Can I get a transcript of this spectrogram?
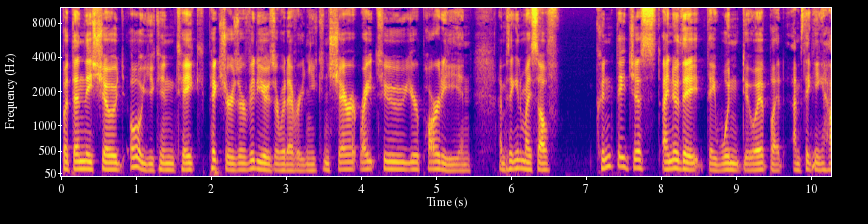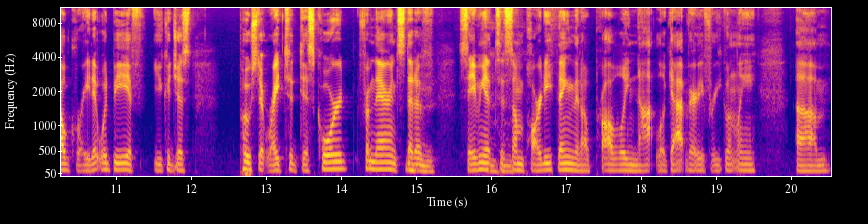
but then they showed oh you can take pictures or videos or whatever and you can share it right to your party. And i'm thinking to myself couldn't they just i know they they wouldn't do it but i'm thinking how great it would be if you could just post it right to discord from there instead of saving it to some party thing that i'll probably not look at very frequently. Um,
